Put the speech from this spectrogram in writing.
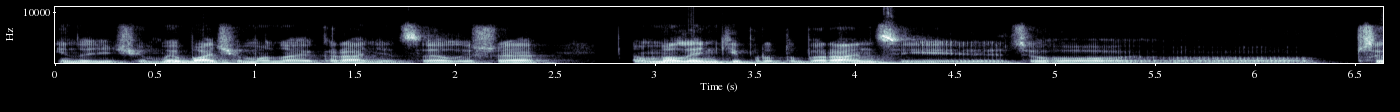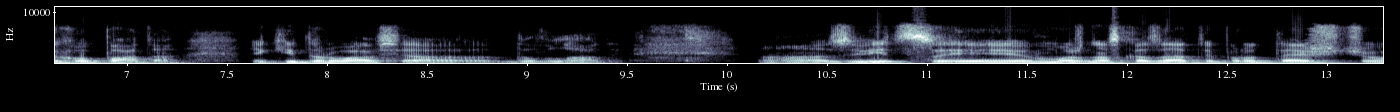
іноді, чи ми бачимо на екрані, це лише ну, маленькі протуберанці цього о, психопата, який дорвався до влади. Звідси можна сказати про те, що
